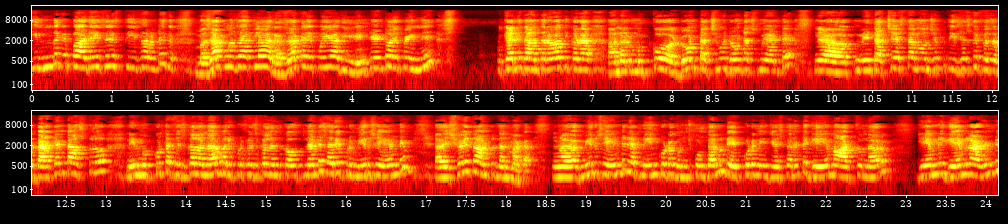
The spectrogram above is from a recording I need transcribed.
కిందకి పాడేసేసి తీసారంటే మజాక్ మజాక్లా రజాక్ అయిపోయి అది ఏంటేంటో అయిపోయింది. కానీ దాని తర్వాత ఇక్కడ నన్ను ముట్టుకో don't touch me don't touch me అంటే నేను టచ్ చేస్తాను అని చెప్పి తీసేస్తే ఫిజ బ్యాక్ అండ్ టాస్క్లో నేను ముట్టుకుంటా ఫిజికల్ అన్నారు. మరి ఇప్పుడు ఫిజికల్ ఎందుకు అవుతుంది అంటే సరే ఇప్పుడు మీరు చేయండి శ్వేత అంటుందన్నమాట. మీరు చేయండి రేపు నేను కూడా గుంజుకుంటాను రేపు కూడా నేను చేస్తానంటే గేమ్ ఆడుతున్నారు. గేమ్ని గేమ్లు ఆడండి.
